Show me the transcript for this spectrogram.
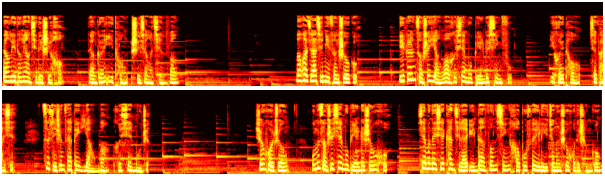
当绿灯亮起的时候，两个人一同驶向了前方。漫画家吉米曾说过：“一个人总是仰望和羡慕别人的幸福，一回头却发现，自己正在被仰望和羡慕着。”生活中，我们总是羡慕别人的生活。羡慕那些看起来云淡风轻、毫不费力就能收获的成功，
